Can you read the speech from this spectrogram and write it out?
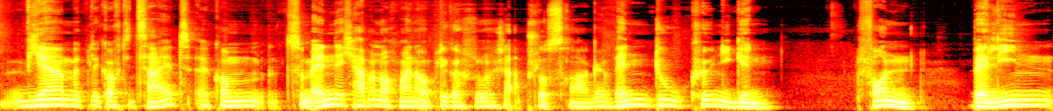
Wir mit Blick auf die Zeit äh, kommen zum Ende. Ich habe noch meine obligatorische Abschlussfrage. Wenn du Königin von Berlin,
